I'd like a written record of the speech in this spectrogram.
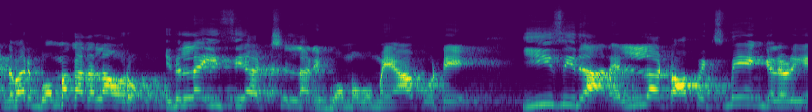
இந்த மாதிரி பொம்மை கதைலாம் வரும். இதெல்லாம் ஈஸியாக அடிச்சிடலாம் நீ பொம்மை பொம்மையா போட்டு ஈஸி தான். எல்லா டாபிக்ஸுமே எங்களுடைய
